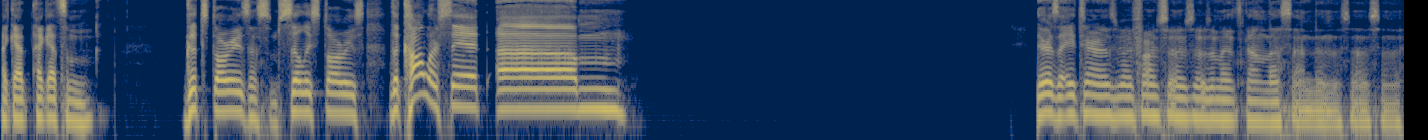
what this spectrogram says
I got I got some good stories and some silly stories. The caller said, um, "There's an eight turns before so so it's gonna listen."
